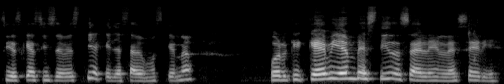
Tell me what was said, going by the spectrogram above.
si es que así se vestía, que ya sabemos que no, porque qué bien vestido sale en la serie.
